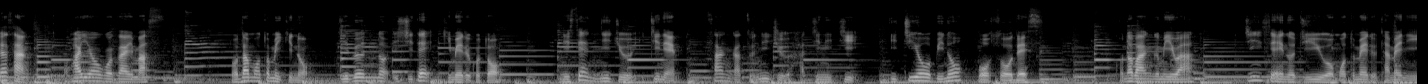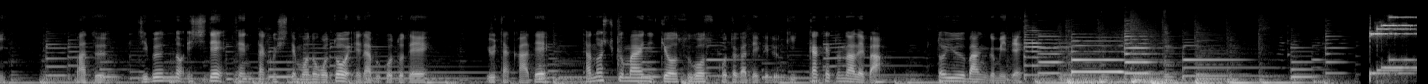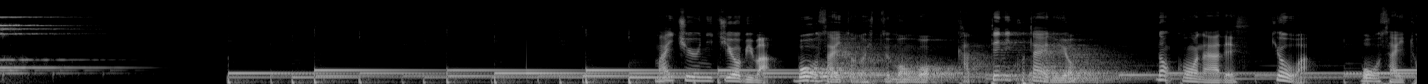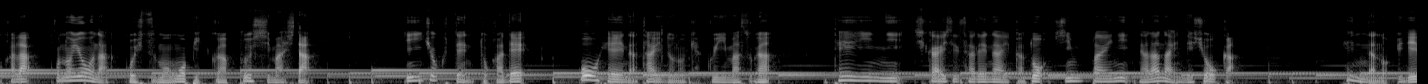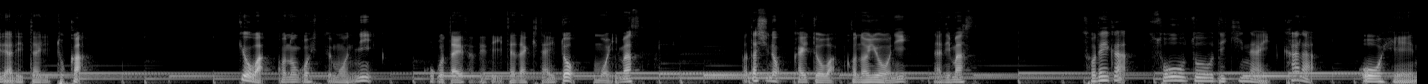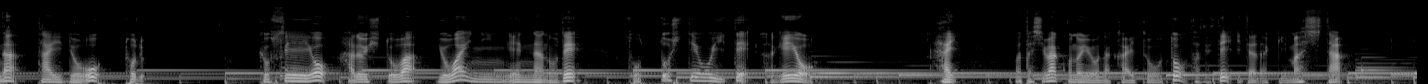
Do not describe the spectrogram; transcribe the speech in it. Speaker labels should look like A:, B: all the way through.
A: 皆さんおはようございます。野田元幹の自分の意思で決めること。2021年3月28日日曜日の放送です。この番組は人生の自由を求めるためにまず自分の意思で選択して物事を選ぶことで豊かで楽しく毎日を過ごすことができるきっかけとなればという番組です。毎週日曜日は某サイトの質問を勝手に答えるよのコーナーです。今日は某サイトからこのようなご質問をピックアップしました。飲食店とかで横柄な態度の客いますが、店員に仕返しされないかと心配にならないんでしょうか変なの入れられたりとか。今日はこのご質問にお答えさせていただきたいと思います。私の回答はこのようになります。それが想像できないから横柄な態度をとる。虚勢を張る人は弱い人間なので、そっとしておいてあげよう。はい。私はこのような回答とさせていただきました。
